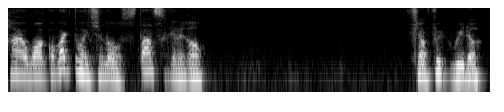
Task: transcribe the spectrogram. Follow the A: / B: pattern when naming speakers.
A: Hi, welcome back to my channel, gonna go. Traffic
B: Rider.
